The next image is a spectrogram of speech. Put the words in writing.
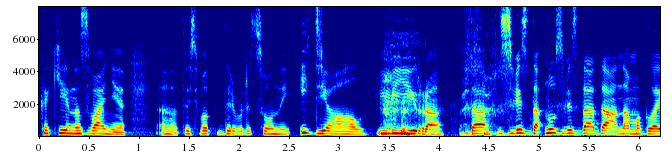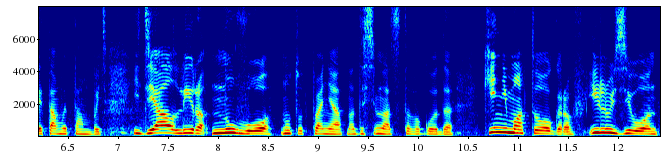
какие названия. А, То есть вот дореволюционный «Идеал», «Лира», да, «Звезда». Ну, «Звезда», да, она могла и там, и там быть. «Идеал», «Лира», «Нуво», ну, тут понятно, до 17 года. «Кинематограф», «Иллюзион»,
